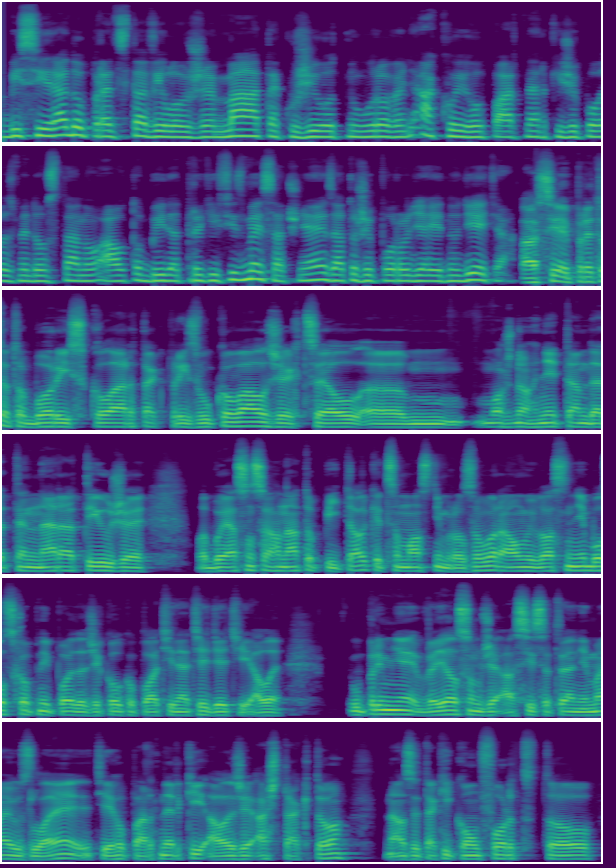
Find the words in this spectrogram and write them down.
by si rado predstavilo, že má takú životnú úroveň ako jeho partnerky, že povedzme dostanú auto byt a 3000 mesačne za to, že porodia jedno dieťa. Asi aj preto to Boris Kolár tak prizvukoval, že chcel um, možno hneď tam dať ten narratív, že, lebo ja som sa ho na to pýtal, keď som mal s ním rozhovor a on mi vlastne nebol schopný povedať, že koľko platí na tie deti, ale úprimne vedel som, že asi sa teda nemajú zlé tie jeho partnerky, ale že až takto, naozaj taký komfort to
